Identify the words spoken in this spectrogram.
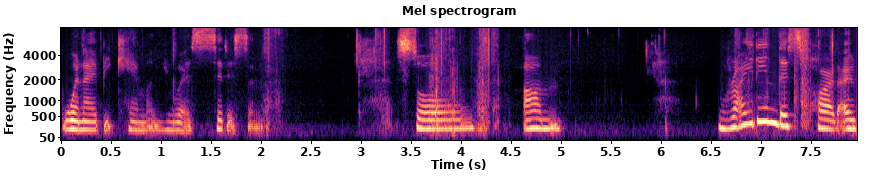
when I became a U.S. citizen. So, um, writing this part, I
